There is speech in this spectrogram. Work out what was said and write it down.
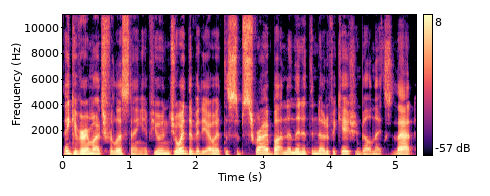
Thank you very much for listening. If you enjoyed the video, hit the subscribe button and then hit the notification bell next to that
